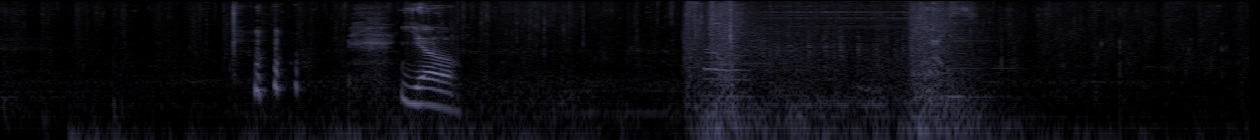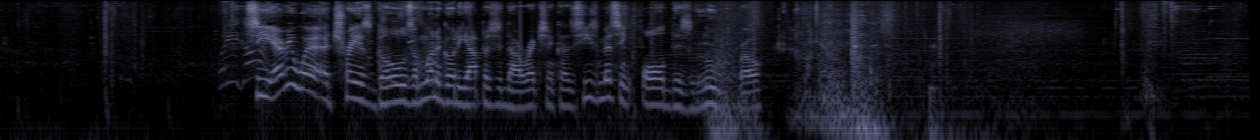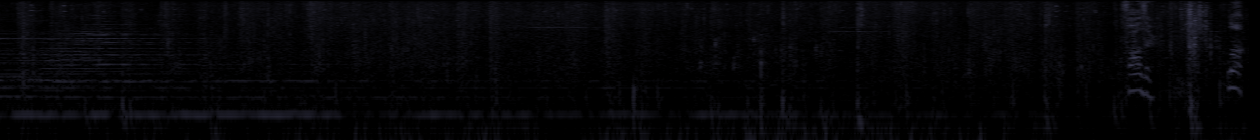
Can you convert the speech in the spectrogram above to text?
Yo. So nice. Where you going? See, everywhere Atreus goes, I'm gonna go the opposite direction because he's missing all this loot, bro. Father, look.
